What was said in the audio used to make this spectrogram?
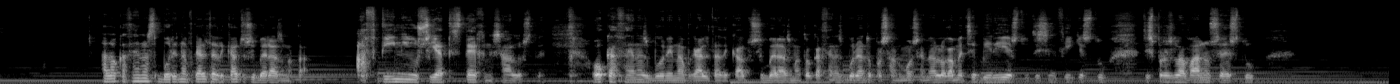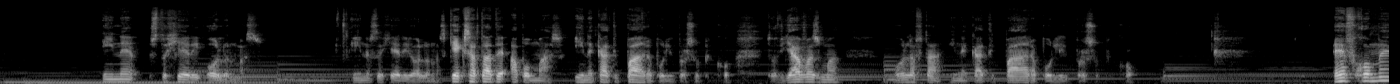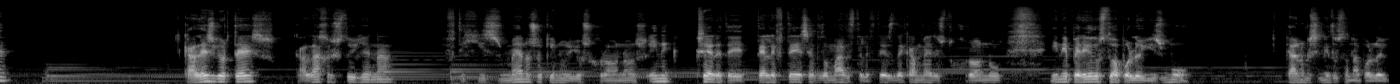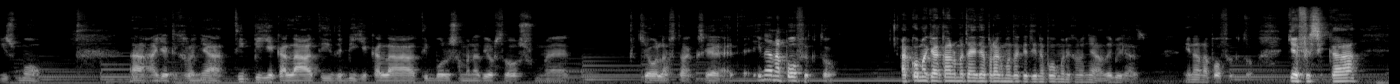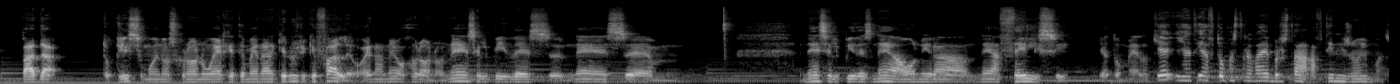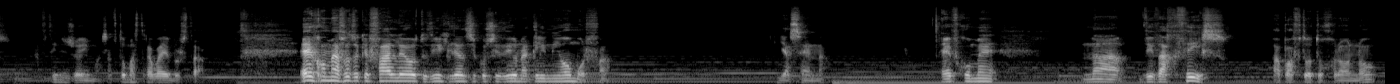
Αλλά ο καθένας μπορεί να βγάλει τα δικά του συμπεράσματα. Αυτή είναι η ουσία της τέχνης, άλλωστε. Ο καθένας μπορεί να βγάλει τα δικά του συμπεράσματα, ο καθένας μπορεί να το προσαρμόσει ανάλογα με τις εμπειρίες του, τις συνθήκες του, τις προσλαμβάνουσε του. Είναι στο χέρι όλων μας. Είναι στο χέρι όλων μας. Και εξαρτάται από εμά. Είναι κάτι πάρα πολύ προσωπικό. Το διάβασμα, όλα αυτά είναι κάτι πάρα πολύ προσωπικό. Εύχομαι καλές γιορτές, καλά Χριστούγεννα, ευτυχισμένος ο καινούριο χρόνος. Είναι, ξέρετε, τελευταίες εβδομάδες, τελευταίες δέκα μέρες του χρόνου είναι η περίοδος του απολογισμού. Κάνουμε συνήθως τον απολογισμό α, για τη χρονιά. Τι πήγε καλά, τι δεν πήγε καλά, τι μπορούσαμε να διορθώσουμε και όλα αυτά, ξέρετε. Είναι αναπόφευκτο. Ακόμα και αν κάνουμε τα ίδια πράγματα και την επόμενη χρονιά, δεν πειράζει. Είναι αναπόφευκτο. Και φυσικά πάντα το κλείσιμο ενός χρόνου έρχεται με ένα καινούριο κεφάλαιο, ένα νέο χρόνο, νέες ελπίδες, νέες, ε, νέες ελπίδες, νέα όνειρα, νέα θέληση για το μέλλον. Και γιατί αυτό μας τραβάει μπροστά, αυτή είναι η ζωή μας. Αυτή είναι η ζωή μας, αυτό μας τραβάει μπροστά. Έχουμε αυτό το κεφάλαιο του 2022 να κλείνει όμορφα για σένα. Εύχομαι να διδαχθείς από αυτό το χρόνο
